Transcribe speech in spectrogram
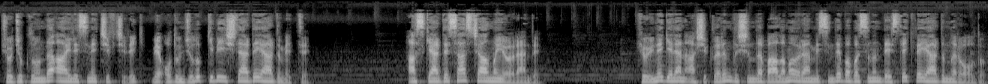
Çocukluğunda ailesine çiftçilik ve odunculuk gibi işlerde yardım etti. Askerde saz çalmayı öğrendi. Köyüne gelen aşıkların dışında bağlama öğrenmesinde babasının destek ve yardımları oldu.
